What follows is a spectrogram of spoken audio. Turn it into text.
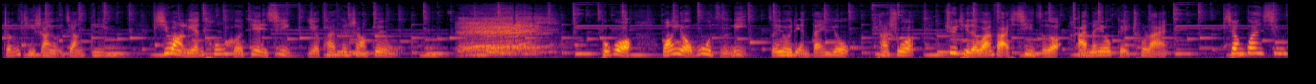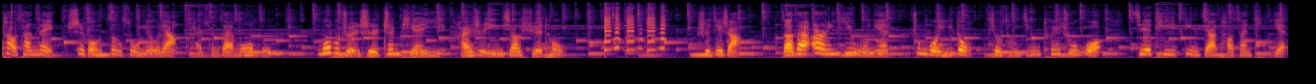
整体上有降低。希望联通和电信也快跟上队伍。不过，网友木子立则有点担忧，他说：“具体的玩法细则还没有给出来，相关新套餐内是否赠送流量还存在模糊，摸不准是真便宜还是营销噱头。”实际上，早在2015年，中国移动就曾经推出过阶梯定价套餐体验。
